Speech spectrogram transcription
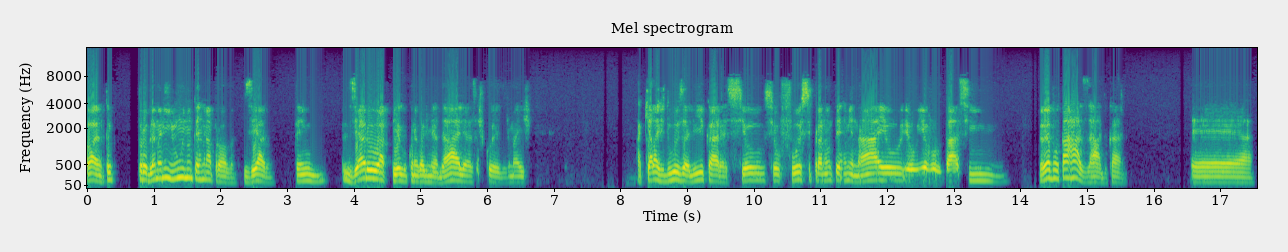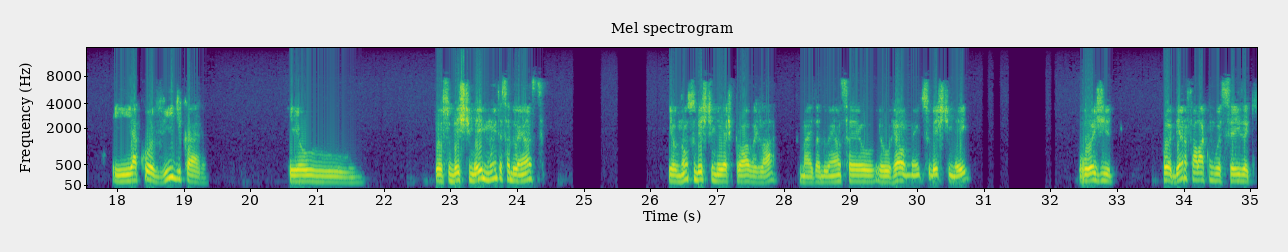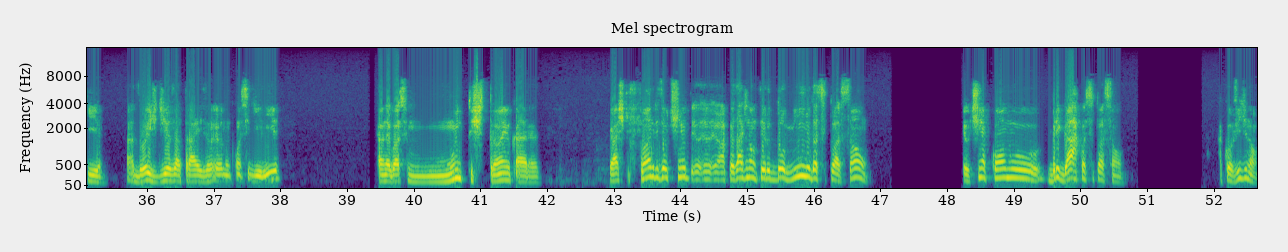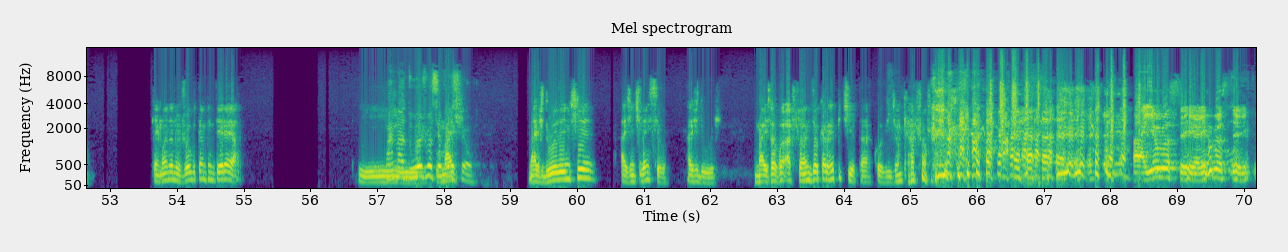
Olha, não tem problema nenhum em não terminar a prova, zero. Tenho zero apego com o negócio de medalha, essas coisas, mas aquelas duas ali, cara, se eu, se eu fosse para não terminar, eu, eu ia voltar assim. Eu ia voltar arrasado, cara. É, e a Covid, cara, eu, eu subestimei muito essa doença. Eu não subestimei as provas lá, mas a doença eu, eu realmente subestimei. Hoje, podendo falar com vocês aqui há dois dias atrás, eu, eu não conseguiria. É um negócio muito estranho, cara. Eu acho que Flandres eu tinha, eu, eu, apesar de não ter o domínio da situação, eu tinha como brigar com a situação. A Covid não. Quem manda no jogo o tempo inteiro é ela. E, Mas nas duas você mais, venceu. Nas duas a gente, a gente venceu. As duas. Mas a Flandres eu quero repetir, tá? Covid eu não quero não. aí eu gostei, aí eu gostei.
